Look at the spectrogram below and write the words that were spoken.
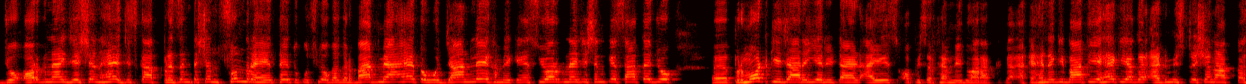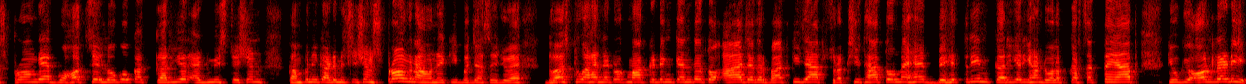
जो ऑर्गेनाइजेशन है, जिसका प्रेजेंटेशन सुन रहे थे तो कुछ लोग अगर बाद में आए हैं तो वो जान ले, हम एक ऐसी ऑर्गेनाइजेशन के साथ है जो प्रमोट की जा रही है रिटायर्ड आईएएस ऑफिसर फैमिली द्वारा। कहने की बात यह है कि अगर एडमिनिस्ट्रेशन आपका स्ट्रांग है, बहुत से लोगों का करियर एडमिनिस्ट्रेशन, कंपनी का एडमिनिस्ट्रेशन स्ट्रांग ना होने की वजह से जो है ध्वस्त हुआ है नेटवर्क मार्केटिंग के अंदर। तो आज अगर बात की जाए, आप सुरक्षित हाथों में है, बेहतरीन करियर यहाँ डेवलप कर सकते हैं आप, क्योंकि ऑलरेडी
